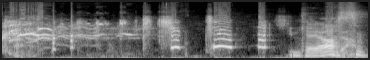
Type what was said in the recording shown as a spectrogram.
Chaos.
